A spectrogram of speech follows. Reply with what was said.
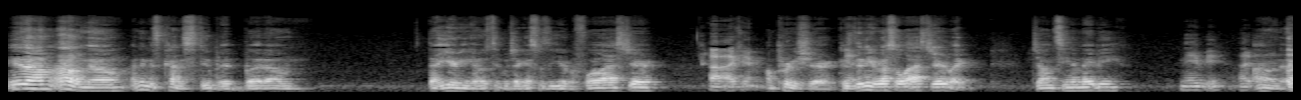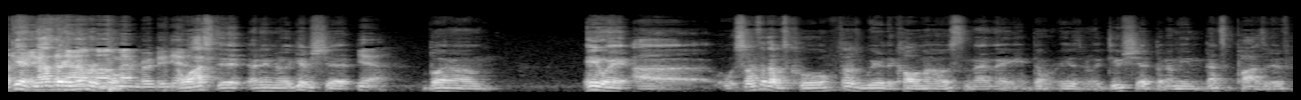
you know, I don't know. I think it's kind of stupid, but um, that year he hosted, which I guess was the year before last year. Uh, I can't. I'm pretty sure because Yeah. didn't he wrestle last year? Like John Cena, maybe. Maybe. I, I don't know. Again, I not very I I memorable. don't remember, dude. Yeah. I watched it. I didn't really give a shit. Yeah. But um, anyway, uh, so I thought that was cool. That was weird. They call him a host, and then they don't. He doesn't really do shit. But I mean, that's a positive.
